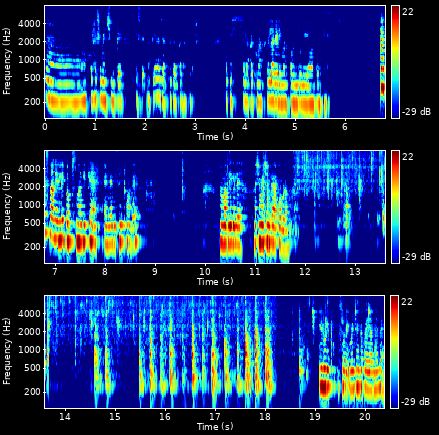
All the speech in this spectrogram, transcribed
ಮತ್ತು ಹಸಿಮೆಣ್ಸಿನ್ಕಾಯಿ ಇಷ್ಟೇ. ಮತ್ತೇನೋ ಜಾಸ್ತಿ ತರಕಾರಿ ಹಾಕೋಣ ಓಕೆ ಎಲ್ಲ ಕಟ್ ಮಾಡಿ. ಎಲ್ಲ ರೆಡಿ ಮಾಡ್ಕೊಂಡು ಅಂತ ಹೇಳಿ ಫ್ರೆಂಡ್ಸ್ ನಾನು ಇಲ್ಲಿ ಪಪ್ಸ್ ಮಾಡಲಿಕ್ಕೆ ಎಣ್ಣೆ ಬಿಸಿ ಇಟ್ಕೊಂಡೆ. ಮೊದಲಿಗೆಲ್ಲೇ ಹಸಿಮೆಣ್ಸಿನ್ಕಾಯಿ ಹಾಕೋಬಿಡೋಣ. ಈರುಳ್ಳಿ ಸಾರಿ ಮೆಣಸಿನ್ಕಾಯಿ ಆದಮೇಲೆ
